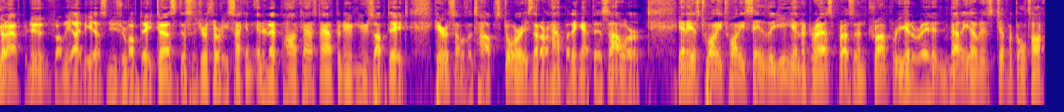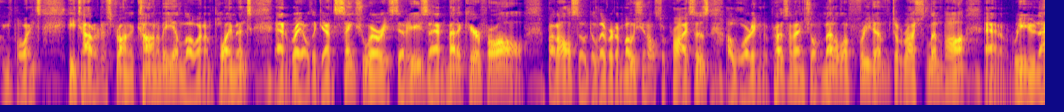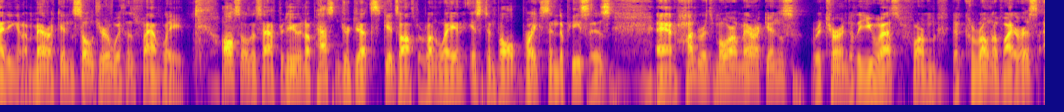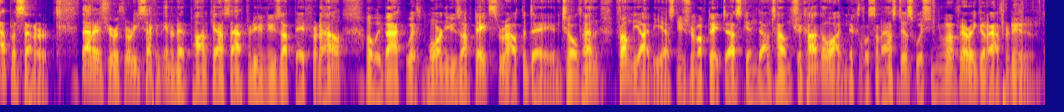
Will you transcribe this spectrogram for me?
Good afternoon from the IBS Newsroom Update Desk. This is your 30 second Internet Podcast Afternoon News Update. Here are some of the top stories that are happening at this hour. In his 2020 State of the Union address, President Trump reiterated many of his typical talking points. He touted a strong economy and low unemployment and railed against sanctuary cities and Medicare for all, but also delivered emotional surprises, awarding the Presidential Medal of Freedom to Rush Limbaugh and reuniting an American soldier with his family family. Also, this afternoon, a passenger jet skids off the runway in Istanbul, breaks into pieces, and hundreds more Americans return to the U.S. from the coronavirus epicenter. That is your 30 second Internet Podcast Afternoon News Update for now. We'll be back with more news updates throughout the day. Until then, from the IBS Newsroom Update Desk in downtown Chicago, I'm Nicholas Anastas, wishing you a very good afternoon.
